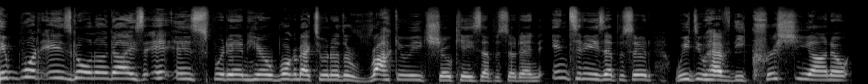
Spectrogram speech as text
Hey, what is going on, guys? It is Sportydan here. Welcome back to another Rocket League Showcase episode. And in today's episode, we do have the Cristiano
